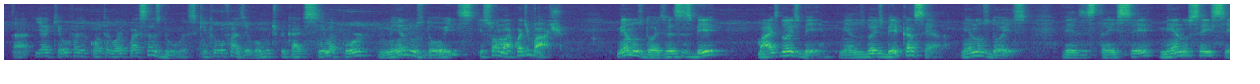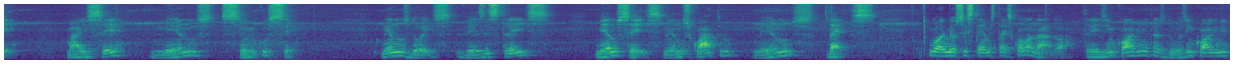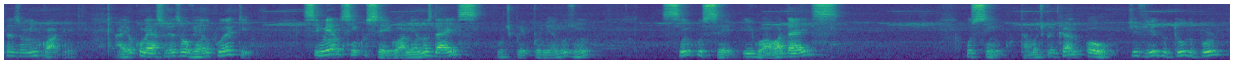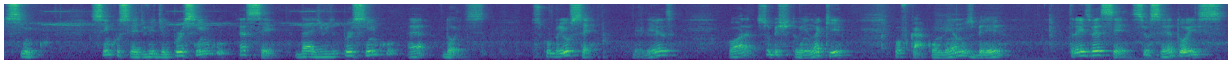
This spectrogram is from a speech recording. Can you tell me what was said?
Tá? E aqui eu vou fazer conta agora com essas duas. O que, que eu vou fazer? Eu vou multiplicar de cima por menos 2 e somar com a de baixo. Menos 2 vezes b, mais 2b. Menos 2b cancela. Menos 2 vezes 3c, menos 6c. Mais c, menos 5c menos 2 vezes 3, menos 6, menos 4, menos 10. Agora meu sistema está escolonado, ó. 3 incógnitas, 2 incógnitas, 1 incógnita. Aí eu começo resolvendo por aqui. Se menos 5c igual a menos 10, multiplico por menos 1. 5c igual a 10. O 5 está multiplicando, ou divido tudo por 5. 5c dividido por 5 é c. 10 dividido por 5 é 2. Descobriu C. Beleza? Agora, substituindo aqui, vou ficar com menos B, 3 vezes C. Se o C é 2,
